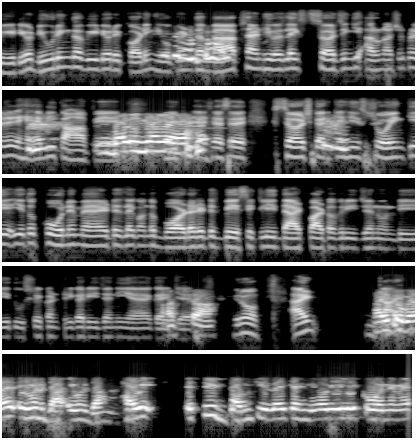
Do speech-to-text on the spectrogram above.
video during the video recording he opened the maps and he was like searching कि अरुणाचल प्रदेश है भी कहाँ पे? Like, ऐसे ऐसे सर्च करके ही शोइंग कि ये तो कोने में है it is like on the border it is basically that part of region only दूसरे कंट्री का रीजन ही है करके यू नो एंड भाई तो भाई एक मिनट जा एक मिनट जा। भाई इतनी डम चीज़ है कहने को कि कोने में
